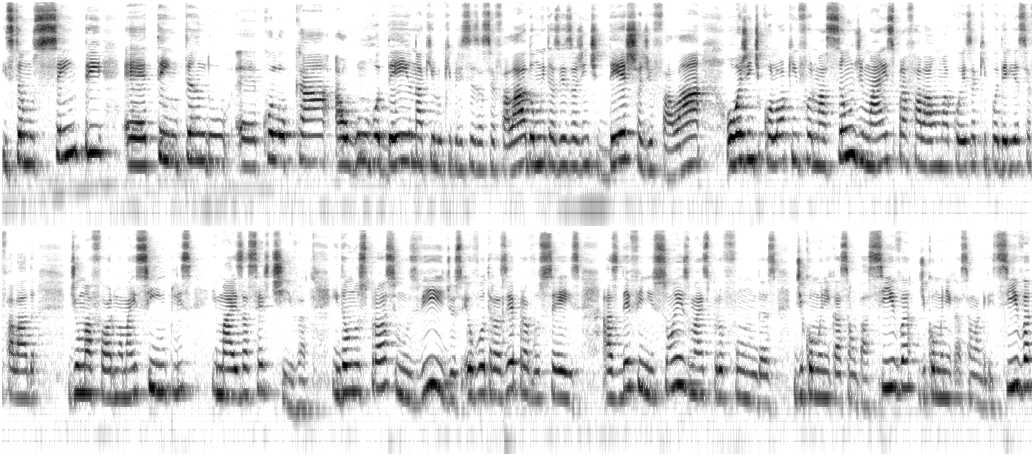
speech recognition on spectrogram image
estamos sempre é, tentando é, colocar algum rodeio naquilo que precisa ser falado, ou muitas vezes a gente deixa de falar, ou a gente coloca informação demais para falar uma coisa que poderia ser falada de uma forma mais simples simples e mais assertiva. Então, nos próximos vídeos, eu vou trazer para vocês as definições mais profundas de comunicação passiva, de comunicação agressiva,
